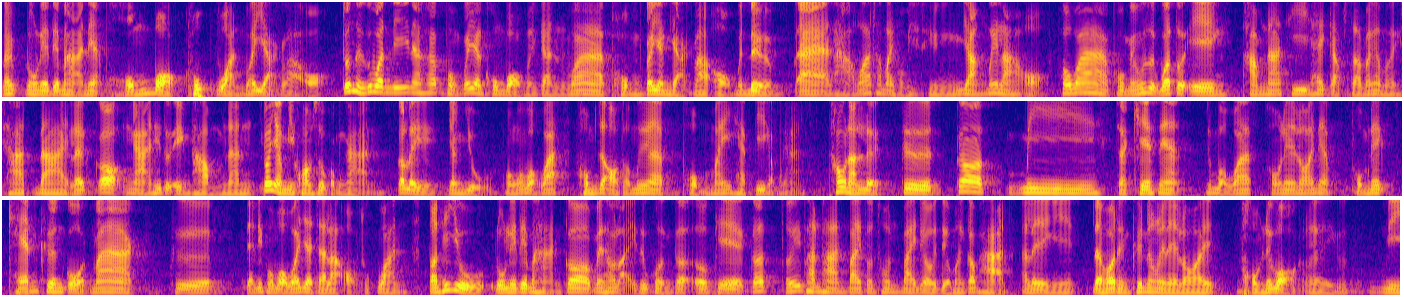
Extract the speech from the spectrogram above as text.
นักโรงเรียนเตรียมทหารเนี่ยผมบอกทุกวันว่าอยากลาออก จนถึงทุกวันนี้นะครับผมก็ยังคงบอกเหมือนกันว่า ผมก็ยังอยากลาออกเหมือนเดิม แต่ถามว่าทำไมผมถึงยังไม่ลาออก เพราะว่าผมยังรู้สึกว่าตัวเองทำหน้าที่ให้กับสถาบันการเงินแห่งชาติได้ แล้วก็งานที่ตัวเองทำนั้น ก็ยังมีความสุขกับงาน ก็เลยยังอยู่ ผมก็บอกว่าผมจะออกต่อเมื่อผมไม่แฮปปี้กับงาน เท่านั้นเลย คือก็มีจากเคสเนี้ยจะบอกว่าของเรียนร้อยเนี่ยผมเนี่ยแค้นเคืองโกรธมาก คืออย่างที่ผมบอกว่าอยากจะลาออกทุกวัน ตอนที่อยู่โรงเรียนเตรียมอาหารก็ไม่เท่าไหร่ทุกคนก็โอเค ก็เอ้ยผ่านผ่านๆไปทนทนๆไปเดี๋ยวเดี๋ยวมันก็ผ่านอะไรอย่างนี้ แต่พอถึงขึ้นโรงเรียนในร้อย ผมได้บอกเลยมี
